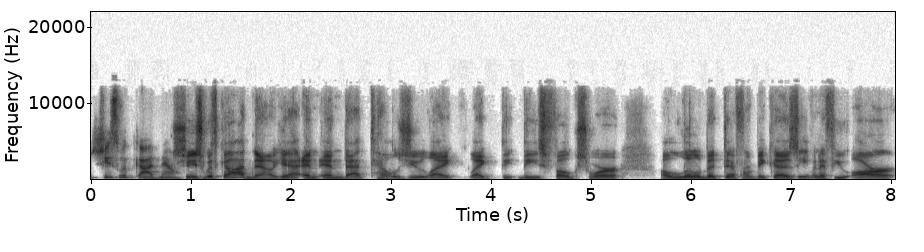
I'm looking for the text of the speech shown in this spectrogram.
she's with God now. She's with God now. Yeah. And and that tells you like like th- these folks were a little bit different because even if you are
